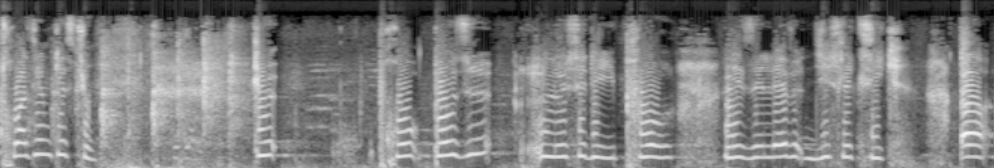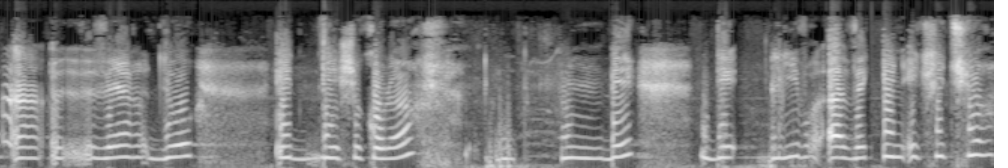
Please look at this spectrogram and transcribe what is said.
Troisième question. Que propose le CDI pour les élèves dyslexiques A. Un euh, verre d'eau et des chocolats. B. Des livres avec une écriture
